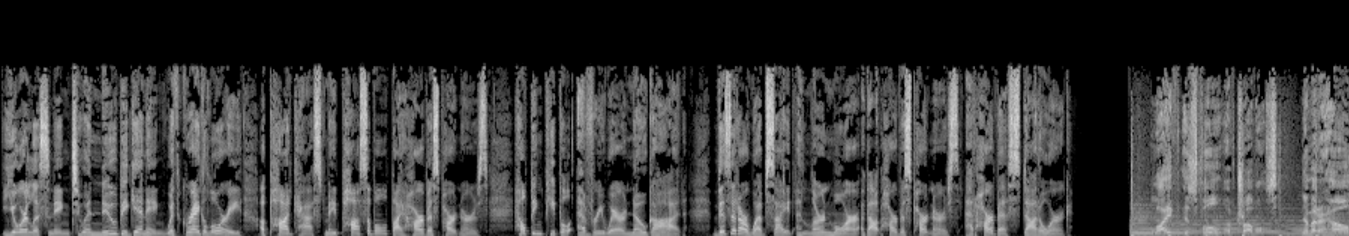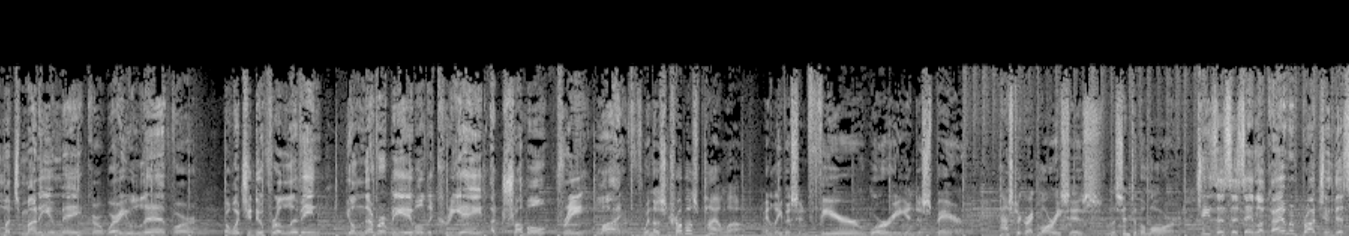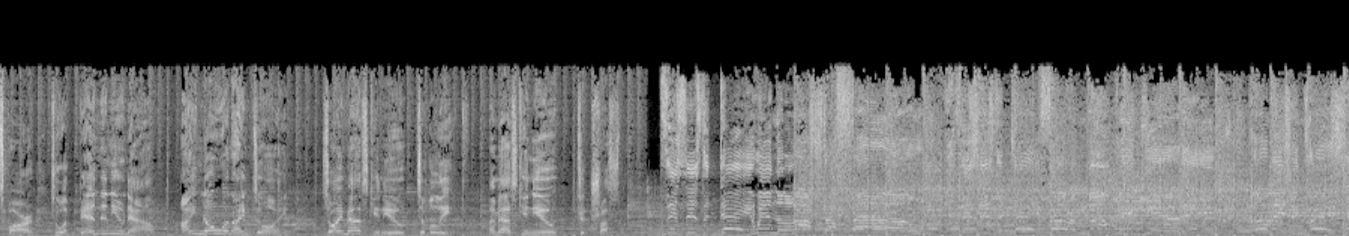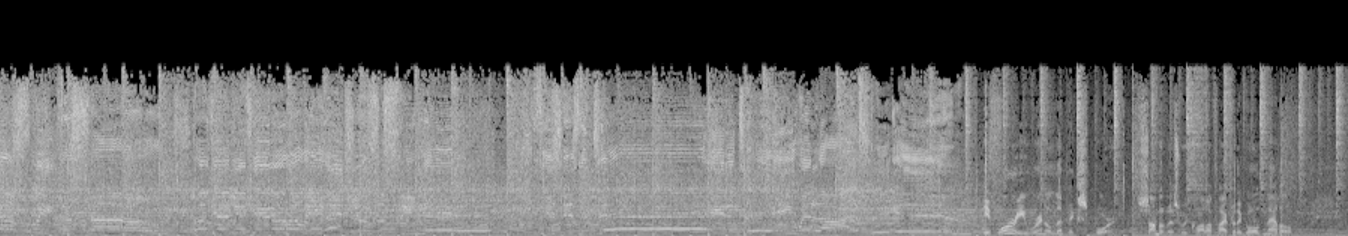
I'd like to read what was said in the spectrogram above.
You're listening to A New Beginning with Greg Laurie, a podcast made possible by Harvest Partners, helping people everywhere know God. Visit our website and learn more about Harvest Partners at harvest.org. Life is full of troubles. No matter how much money you make or where you live or, or what you do for a living, you'll never be able to create a trouble free life. When those troubles pile up and leave us in fear, worry, and despair, Pastor Greg Laurie says, Listen to the Lord. Jesus is saying, Look, I haven't brought you this far to abandon you now. I know what I'm doing, so I'm asking you to believe. I'm asking you to trust me. Worry were an Olympic sport, some of us would qualify for the gold medal.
